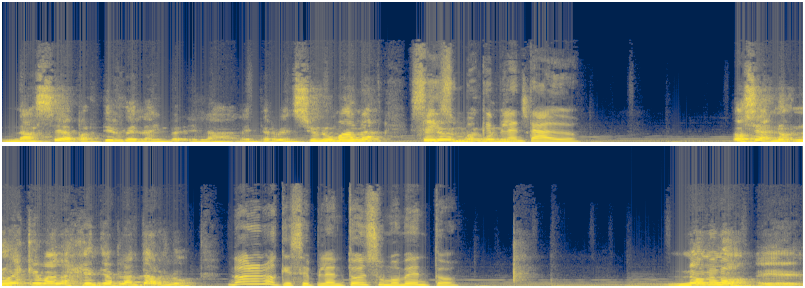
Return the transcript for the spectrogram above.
nace a partir de la, la- la intervención humana. Sí, pero es un bosque bonito. plantado. O sea, no, no es que va la gente a plantarlo. No, no, no, que se plantó en su momento. No, no, no. Eh,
